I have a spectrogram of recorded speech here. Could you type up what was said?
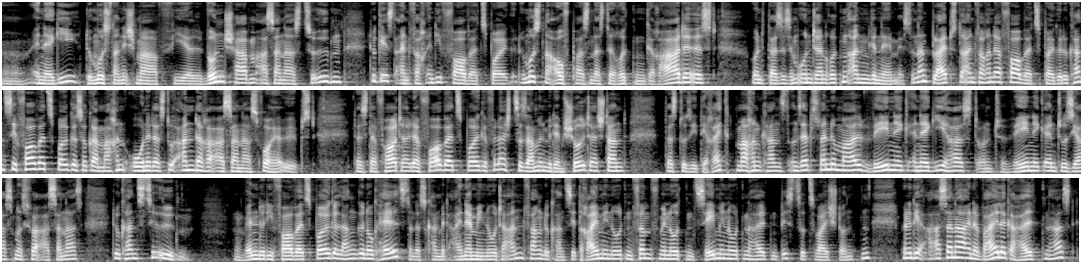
äh, Energie, du musst noch nicht mal viel Wunsch haben, Asanas zu üben, du gehst einfach in die Vorwärtsbeuge. Du musst nur aufpassen, dass der Rücken gerade ist und dass es im unteren Rücken angenehm ist. Und dann bleibst du einfach in der Vorwärtsbeuge. Du kannst die Vorwärtsbeuge sogar machen, ohne dass du andere Asanas vorher übst. Das ist der Vorteil der Vorwärtsbeuge, vielleicht zusammen mit dem Schulterstand, dass du sie direkt machen kannst. Und selbst wenn du mal wenig Energie hast und wenig Enthusiasmus für Asanas, du kannst sie üben. Und wenn du die Vorwärtsbeuge lang genug hältst, und das kann mit einer Minute anfangen, du kannst sie drei Minuten, fünf Minuten, zehn Minuten halten, bis zu zwei Stunden. Wenn du die Asana eine Weile gehalten hast,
